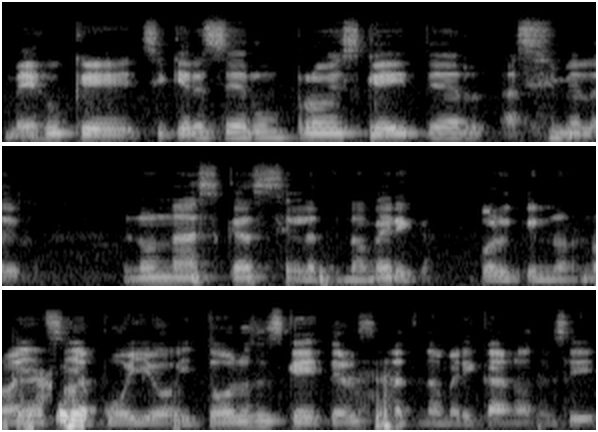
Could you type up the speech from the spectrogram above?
Me dijo que si quieres ser un pro skater, así me lo dijo, no nazcas en Latinoamérica, porque no, no hay apoyo y todos los skaters latinoamericanos en sí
